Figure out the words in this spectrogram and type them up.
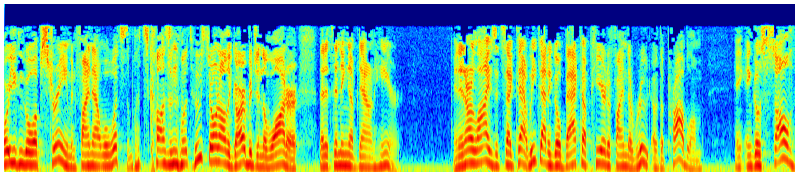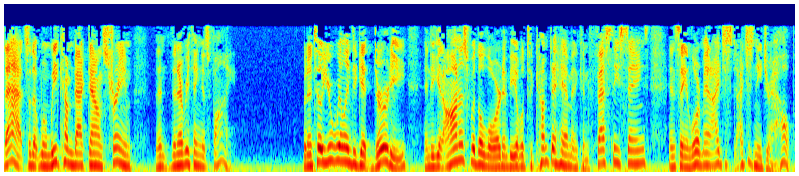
or you can go upstream and find out, well, what's what's causing what's, who's throwing all the garbage in the water that it's ending up down here. And in our lives, it's like that. We've got to go back up here to find the root of the problem, and, and go solve that, so that when we come back downstream, then then everything is fine. But until you're willing to get dirty and to get honest with the Lord and be able to come to Him and confess these things and saying, Lord, man, I just, I just need your help.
